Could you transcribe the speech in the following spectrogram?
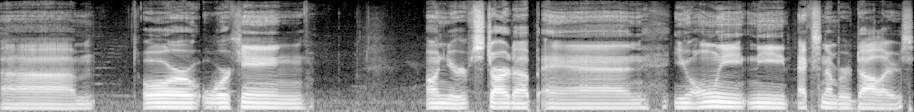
Um, or working on your startup and you only need X number of dollars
